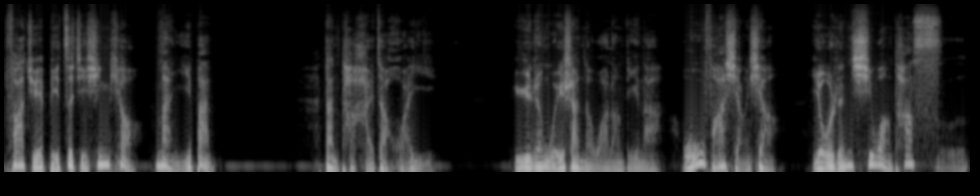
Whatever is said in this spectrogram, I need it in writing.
发觉比自己心跳慢一半，但他还在怀疑。与人为善的瓦朗蒂娜无法想象有人希望他死。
